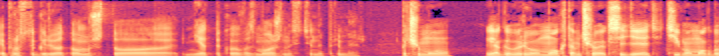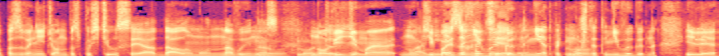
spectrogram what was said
Я просто говорю о том, что нет такой возможности, например. Почему? Я говорю, мог там человек сидеть, Тима мог бы позвонить, он бы спустился и отдал ему на вынос. Ну, ну, Но, это- видимо, ну, Они типа, не это захотели. невыгодно. Нет, потому Ну. что это невыгодно. Или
